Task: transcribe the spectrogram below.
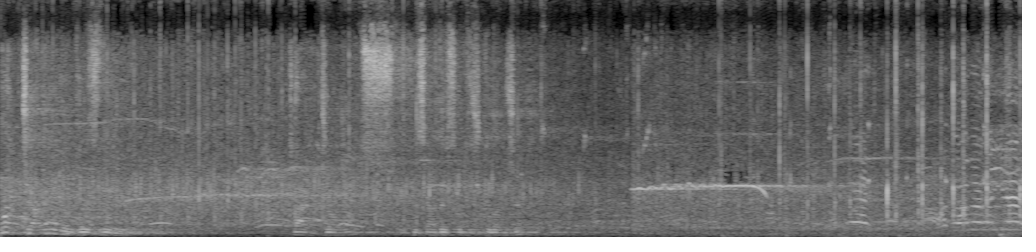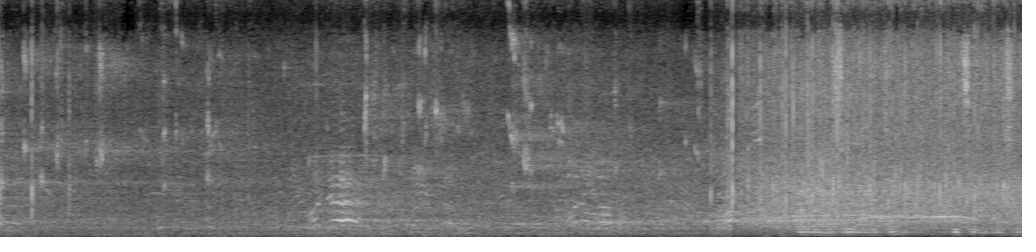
Muratcan Yıldızlı. Tarık Jones, iki serbest atış kullanacak. Ömer ziyareti Lütfen Kasma.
